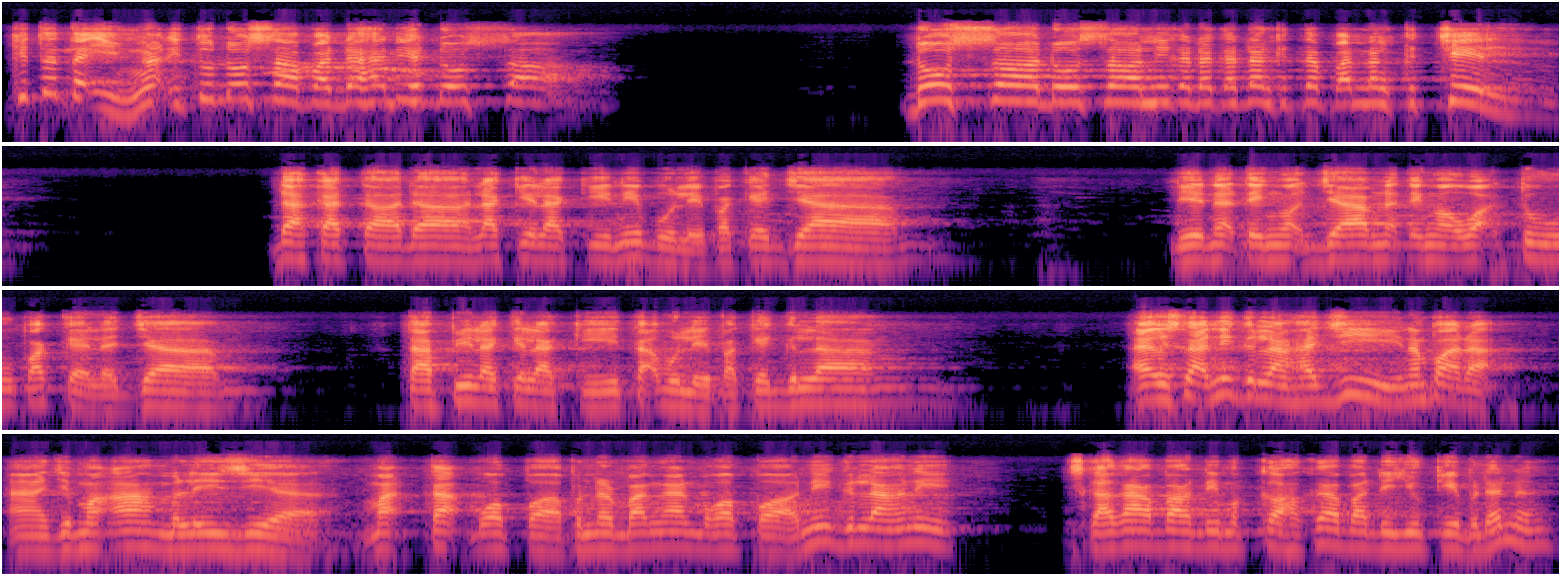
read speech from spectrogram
Kita tak ingat itu dosa padahal dia dosa. Dosa-dosa ni kadang-kadang kita pandang kecil. Dah kata dah laki-laki ni boleh pakai jam. Dia nak tengok jam, nak tengok waktu, pakailah jam. Tapi laki-laki tak boleh pakai gelang. Eh ustaz ni gelang haji, nampak tak? Ha, jemaah Malaysia, maktab berapa, penerbangan berapa. Ni gelang ni. Sekarang abang di Mekah ke abang di UK Perdana?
